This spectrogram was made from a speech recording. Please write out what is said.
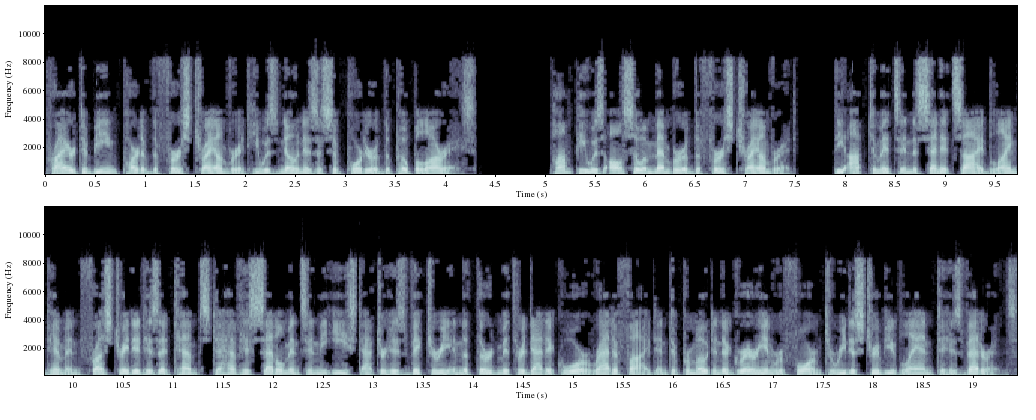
prior to being part of the First Triumvirate he was known as a supporter of the Populares. Pompey was also a member of the First Triumvirate. The Optimates in the Senate side lined him and frustrated his attempts to have his settlements in the east after his victory in the Third Mithridatic War ratified and to promote an agrarian reform to redistribute land to his veterans.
